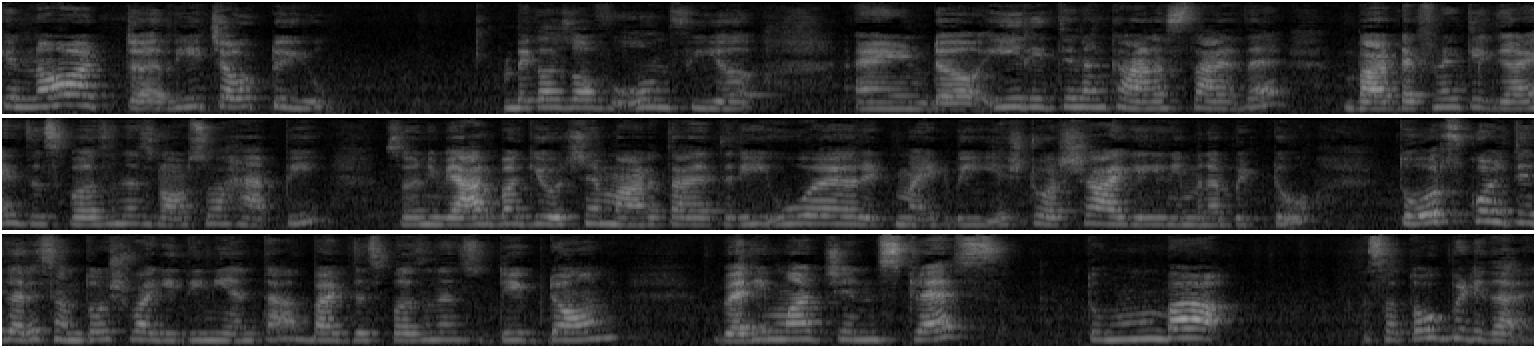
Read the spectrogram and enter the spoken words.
can not reach out to you because of own fear and ಈ ರೀತಿ ನಂಗೆ ಕಾಣಿಸ್ತಾ ಇದೆ. But definitely guys this person is not so happy so ನೀವು ಯಾರ ಬಗ್ಗೆ ಯೋಚನೆ ಮಾಡ್ತಾ ಇದ್ರಿ ಊರ್ ಇಟ್ ಮೈಟ್ ಬಿ ಎಷ್ಟು ವರ್ಷ ಆಗಿರಲಿ ನಿಮ್ಮನ್ನ ಬಿಟ್ಟು. ತೋರಿಸ್ಕೊಳ್ತಿದ್ದಾರೆ, ಸಂತೋಷವಾಗಿದ್ದೀನಿ ಅಂತ. But this person is deep down very much in stress ತುಂಬಾ ಸತ್ತೋಗ್ಬಿಟ್ಟಿದ್ದಾರೆ.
